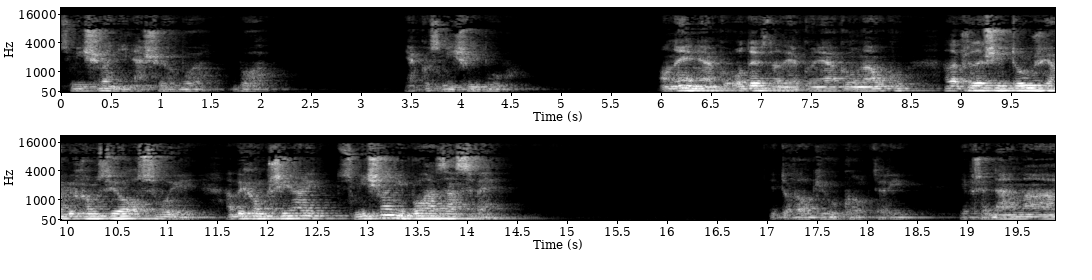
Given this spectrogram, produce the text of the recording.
smýšlení našeho Boha. Ako smýšlí Bůh. On nie je nejako odevzdať ako nejakou nauku, ale především touží, abychom si ho osvojili, abychom přijali smýšlení Boha za své. Je to veľký úkol, ktorý je před náma a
